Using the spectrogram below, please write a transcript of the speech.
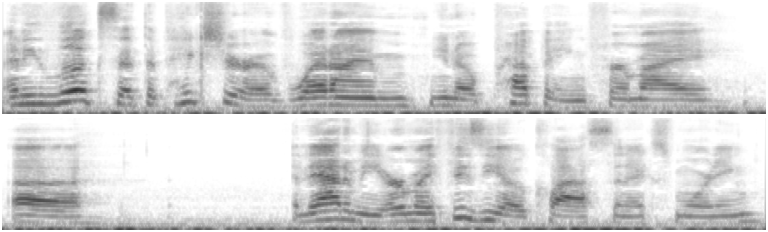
And he looks at the picture of what I'm, you know, prepping for my uh, anatomy or my physio class the next morning,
